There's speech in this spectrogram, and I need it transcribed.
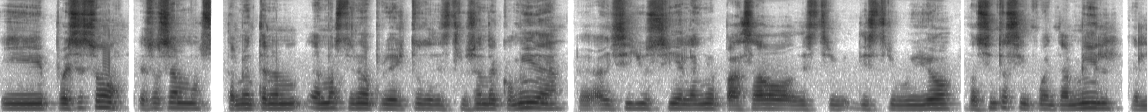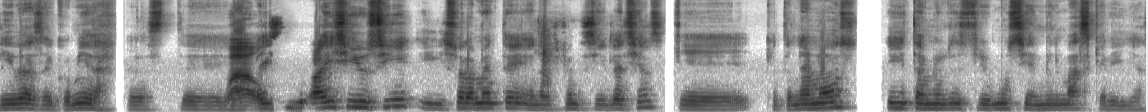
Y pues eso, eso hacemos. También tenemos, hemos tenido proyectos de distribución de comida. ICUC el año pasado distribuyó 250 mil libras de comida. Este, wow. ICUC y solamente en las diferentes iglesias que, que tenemos y también distribuimos 100.000 mascarillas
